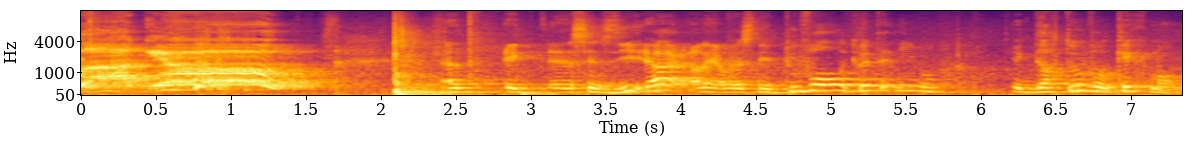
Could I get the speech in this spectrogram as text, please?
Fuck you! En ik, eh, sindsdien, ja, allee, dat is niet toeval, ik weet het niet, maar ik dacht toen van, kijk man,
